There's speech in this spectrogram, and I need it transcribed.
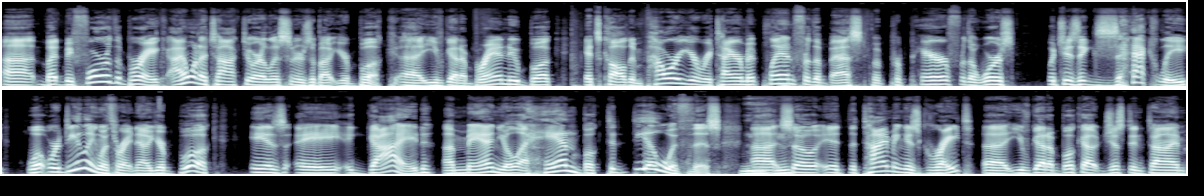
Uh, but before the break, I want to talk to our listeners about your book. Uh, you've got a brand new book. It's called Empower Your Retirement Plan for the Best, but Prepare for the Worst, which is exactly what we're dealing with right now. Your book is a guide, a manual, a handbook to deal with this. Uh, mm-hmm. Uh, so it, the timing is great. Uh, you've got a book out just in time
